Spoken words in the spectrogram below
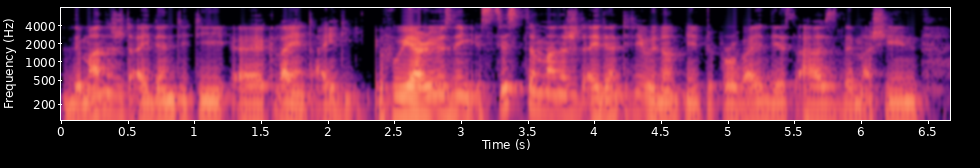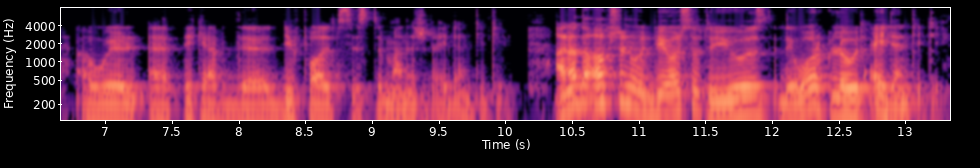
the managed identity uh, client ID. If we are using system managed identity, we don't need to provide this as the machine uh, will uh, pick up the default system managed identity. Another option would be also to use the workload identity.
